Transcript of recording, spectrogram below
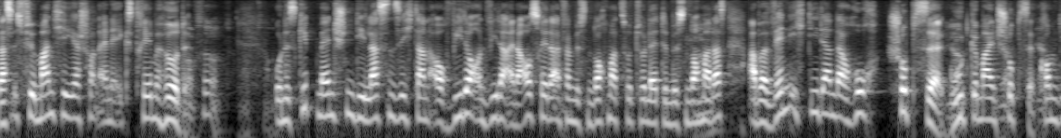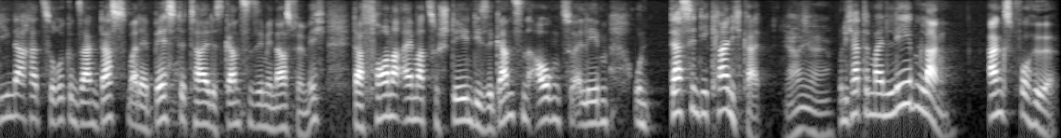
Das ist für manche ja schon eine extreme Hürde. Absolut. Und es gibt Menschen, die lassen sich dann auch wieder und wieder eine Ausrede einfallen, müssen nochmal zur Toilette, müssen nochmal das. Aber wenn ich die dann da hochschubse, gut gemeint schubse, kommen die nachher zurück und sagen, das war der beste Teil des ganzen Seminars für mich, da vorne einmal zu stehen, diese ganzen Augen zu erleben. Und das sind die Kleinigkeiten. Ja, ja, ja. Und ich hatte mein Leben lang Angst vor Höhe.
